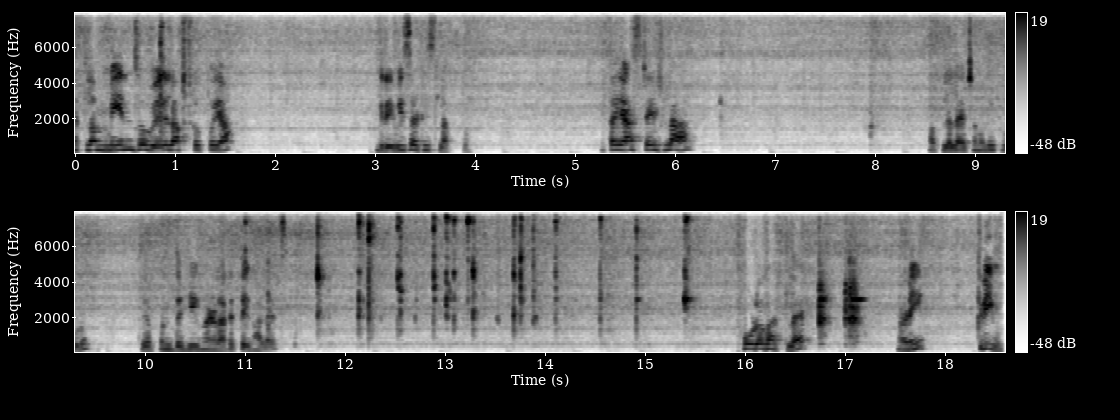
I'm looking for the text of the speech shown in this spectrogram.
त्यातला मेन जो वेळ लागतो तो या ग्रेव्हीसाठीच लागतो. आता या स्टेजला आपल्याला याच्यामध्ये थोडं ते आपण दही घालणार आहे ते घालायचं. थोडं घातलंय आणि क्रीम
